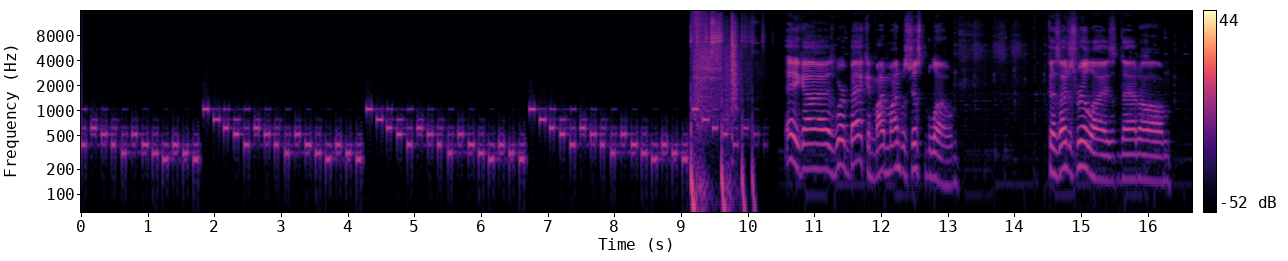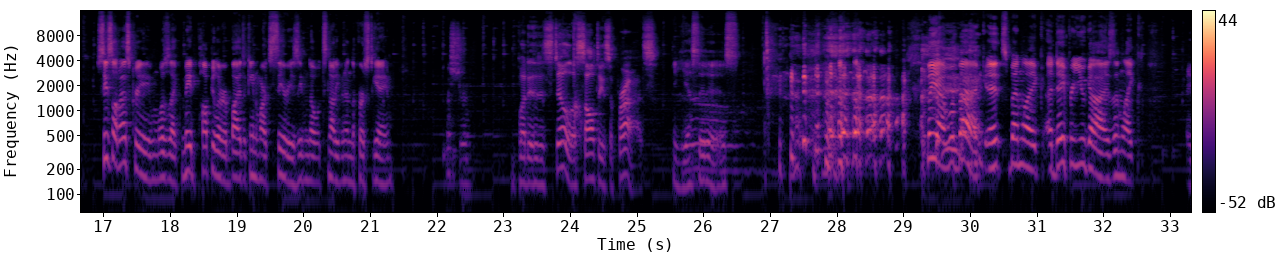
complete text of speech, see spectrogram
Hey guys, we're back and my mind was just blown. Because I just realized that um, sea salt ice cream was like made popular by the Kingdom Hearts series, even though it's not even in the first game. That's true. But it is still a salty surprise. Yes, it is. But yeah, we're back. It's been like a day for you guys and like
